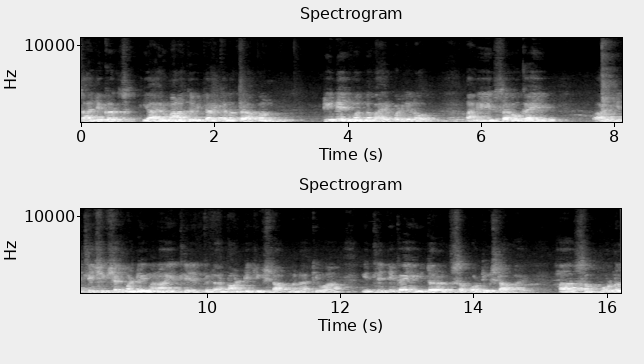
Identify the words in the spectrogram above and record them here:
साहजिकच या आयुर्मानाचा विचार केला तर आपण टीन एजमधनं बाहेर पडलेलो आहोत. आणि सर्व काही इथली शिक्षक मंडळी म्हणा इथली नॉन टीचिंग स्टाफ म्हणा किंवा इथली जी काही इतर सपोर्टिंग स्टाफ आहे हा संपूर्ण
